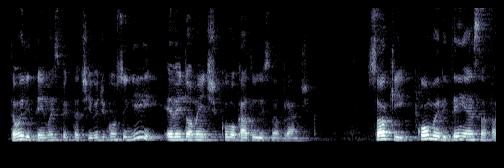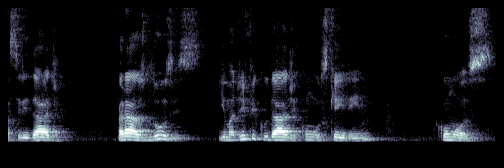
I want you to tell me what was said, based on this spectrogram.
Então ele tem uma expectativa de conseguir eventualmente colocar tudo isso na prática. Só que como ele tem essa facilidade para as luzes e uma dificuldade com os keilim, com os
